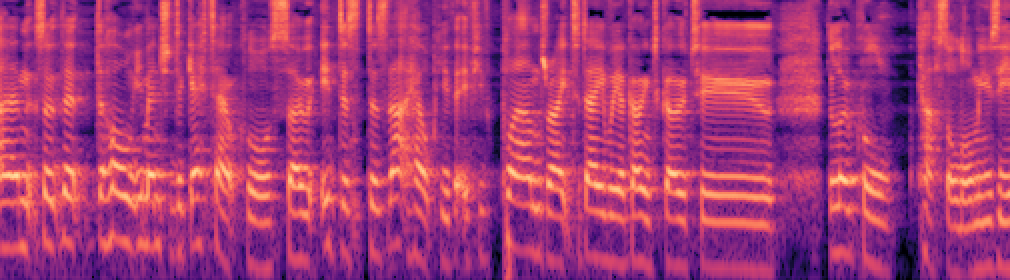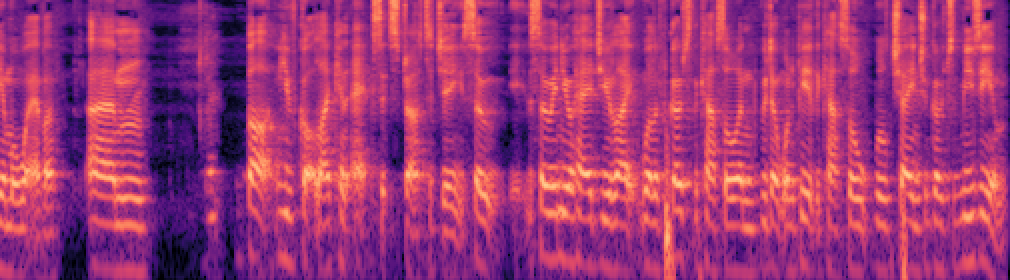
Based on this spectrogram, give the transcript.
Um, so the the whole you mentioned a get out clause. So it does does that help you that if you've planned right today we are going to go to the local castle or museum or whatever, um, but you've got like an exit strategy. So so in your head you're like, well, if we go to the castle and we don't want to be at the castle, we'll change and go to the museum.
